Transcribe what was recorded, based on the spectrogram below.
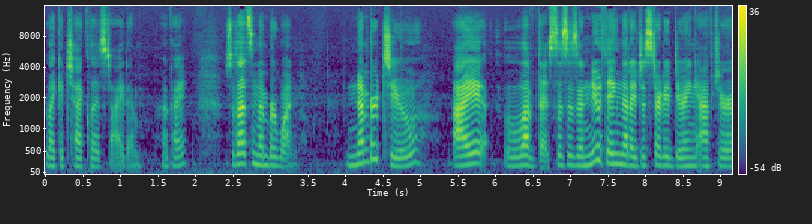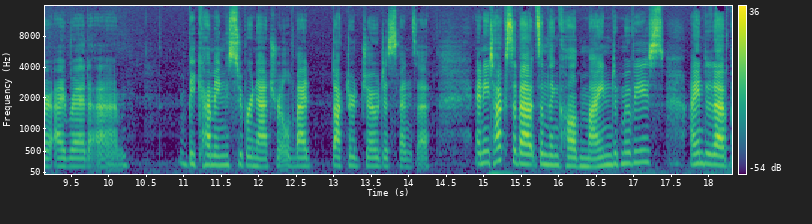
like a checklist item. Okay? So that's number one. Number two, I love this. This is a new thing that I just started doing after I read um, Becoming Supernatural by Dr. Joe Dispenza and he talks about something called mind movies. I ended up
